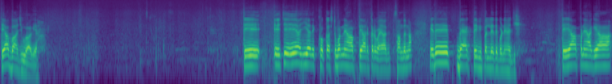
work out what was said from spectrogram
ਤੇ ਆ ਬਾਜੂ ਆ ਗਿਆ। ਤੇ ਇਹ ਚ ਇਹ ਆ ਜੀ, ਆ ਦੇਖੋ ਕਸਟਮਰ ਨੇ ਆਪ ਤਿਆਰ ਕਰਵਾਇਆ ਪਸੰਦ ਨਾਲ ਇਹਦੇ ਬੈਗ ਤੇ ਵੀ ਪੱਲੇ ਤੇ ਬਣਿਆ ਜੀ। ਤੇ ਆ ਆਪਣੇ ਆ ਗਿਆ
